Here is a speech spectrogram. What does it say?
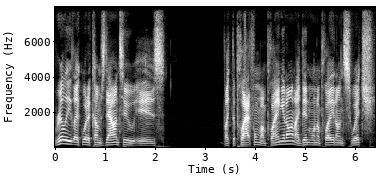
really, like what it comes down to is like the platform I'm playing it on. I didn't want to play it on Switch.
